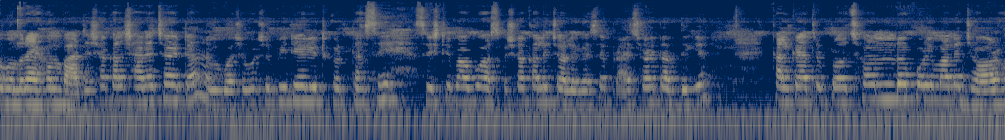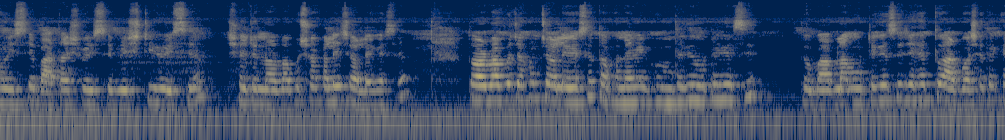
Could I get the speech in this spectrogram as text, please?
তো বন্ধুরা, এখন বাজে সকাল সাড়ে ছয়টা। আমি বসে বসে ভিডিও এডিট করতেছি। সৃষ্টিবাবু আজকে সকালে চলে গেছে প্রায় ছয়টার দিকে। কালকে রাত্রে প্রচণ্ড পরিমাণে ঝড় হয়েছে, বাতাস হয়েছে, বৃষ্টি হয়েছে। সেটা নরবাবু সকালেই চলে গেছে। তো ওরবাবু যখন চলে গেছে তখন আমি ঘুম থেকে উঠে গেছি। তো ভাবলাম উঠে গেছি যেহেতু আর বসে থেকে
